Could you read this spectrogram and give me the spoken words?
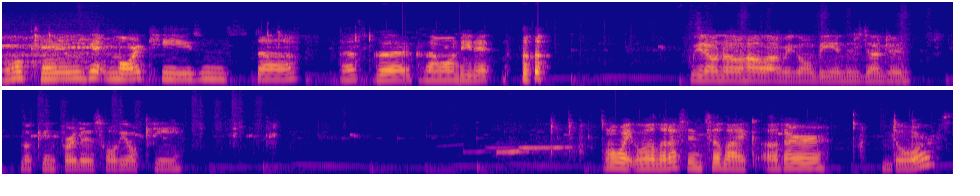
Okay, we're getting more keys and stuff. That's good, because I won't need it. we don't know how long we're going to be in this dungeon looking for this holy old key. Oh wait, will let us into like other doors?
